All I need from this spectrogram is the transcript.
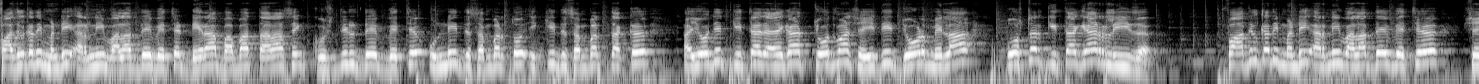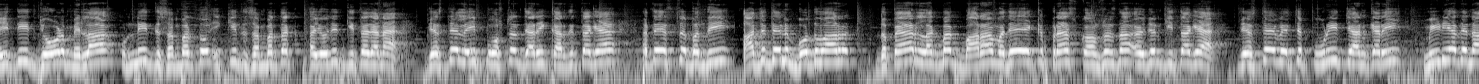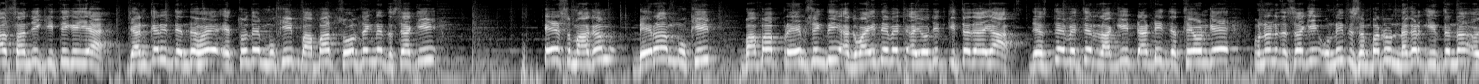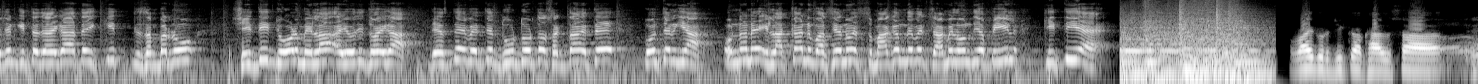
ਫਾਜ਼ਿਲਕਾ ਦੀ ਮੰਡੀ ਅਰਨੀਵਾਲਾ ਦੇ ਵਿੱਚ ਡੇਰਾ ਬਾਬਾ ਤਾਰਾ ਸਿੰਘ ਖੁਸ਼ਦਿਲ ਦੇ ਵਿੱਚ 19 ਦਸੰਬਰ ਤੋਂ 21 ਦਸੰਬਰ ਤੱਕ ਆਯੋਜਿਤ ਕੀਤਾ ਜਾਏਗਾ। 14ਵਾਂ ਸ਼ਹੀਦੀ ਜੋੜ ਮੇਲਾ ਪੋਸਟਰ ਕੀਤਾ ਗਿਆ ਰਿਲੀਜ਼। ਫਾਜ਼ਿਲਕਾ ਦੀ ਮੰਡੀ ਅਰਨੀਵਾਲਾ ਦੇ ਵਿੱਚ ਸ਼ਹੀਦੀ ਜੋੜ ਮੇਲਾ 19 ਦਸੰਬਰ ਤੋਂ 21 ਦਸੰਬਰ ਤੱਕ ਆਯੋਜਿਤ ਕੀਤਾ ਜਾਣਾ ਹੈ, ਜਿਸ ਦੇ ਲਈ ਪੋਸਟਰ ਜਾਰੀ ਕਰ ਦਿੱਤਾ ਗਿਆ ਹੈ ਅਤੇ ਇਸ ਸੰਬੰਧੀ ਅੱਜ ਦਿਨ ਬੁੱਧਵਾਰ ਦੁਪਹਿਰ ਲਗਭਗ 12 ਵਜੇ ਇੱਕ ਪ੍ਰੈਸ ਕਾਨਫਰੰਸ ਦਾ ਆਯੋਜਨ ਕੀਤਾ ਗਿਆ ਜਿਸ ਦੇ ਵਿੱਚ ਪੂਰੀ ਜਾਣਕਾਰੀ ਮੀਡੀਆ ਦੇ ਨਾਲ ਸਾਂਝੀ ਕੀਤੀ ਗਈ ਹੈ। ਜਾਣਕਾਰੀ ਦਿੰਦੇ ਹੋਏ ਇੱਥੋਂ ਦੇ ਮੁਖੀ ਬਾਬਾ ਸੋਹਣ ਸਿੰਘ ਨੇ ਦੱਸਿਆ ਕਿ ਇਹ ਸਮਾਗਮ ਡੇਰਾ ਮੁਖੀ ਬਾਬਾ ਪ੍ਰੇਮ ਸਿੰਘ ਦੀ ਅਗਵਾਈ ਦੇ ਵਿੱਚ ਆਯੋਜਿਤ ਕੀਤਾ ਜਾਏਗਾ। ਜਿਸ ਦੇ ਵਿੱਚ ਰਾਗੀ ਡਾਡੀ ਜੱਥੇ ਹੋਣਗੇ। ਉਹਨਾਂ ਨੇ ਦੱਸਿਆ ਕਿ 19 ਦਸੰਬਰ ਨੂੰ ਨਗਰ ਕੀਰਤਨ ਦਾ ਆਯੋਜਨ ਕੀਤਾ ਜਾਏਗਾ ਅਤੇ 21 ਦਸੰਬਰ ਨੂੰ ਸ਼ਹੀਦੀ ਜੋੜ ਮੇਲਾ ਆਯੋਜਿਤ ਹੋਏਗਾ। ਜਿਸ ਦੇ ਵਿੱਚ ਦੂਰ ਦੂਰ ਤੋਂ ਸੰਗਤਾਂ ਇੱਥੇ ਪਹੁੰਚਣਗੀਆਂ। ਉਹਨਾਂ ਨੇ ਇਲਾਕਾ ਨਿਵਾਸੀਆਂ ਨੂੰ ਇਸ ਸਮਾਗਮ ਦੇ ਵਿੱਚ ਸ਼ਾਮਿਲ ਹੋਣ ਦੀ ਅਪੀਲ ਕੀਤੀ ਹੈ। ਵਾਹਿਗੁਰੂ ਜੀ ਕਾ ਖਾਲਸਾ,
